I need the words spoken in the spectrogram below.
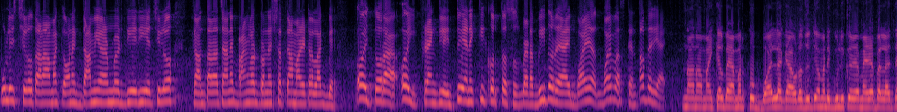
পুলিশ ছিল, তারা আমাকে অনেক দামি আর্মার দিয়ে দিয়েছিল। কারণ তারা জানে বাংলা ডনের সাথে আমার এটা লাগবে। ওই তোরা ওই ফ্র্যাঙ্কলিন তুই এনে কি করতেছিস বেটা? ভিতরে আয় ভয় ভয় পাচ্ছেন তাড়াতাড়ি আয়। না না মাইকেল ভাই আমার খুব ভয় লাগে। ওরা যদি আমার গুলি করে মেরে ফেলাতে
